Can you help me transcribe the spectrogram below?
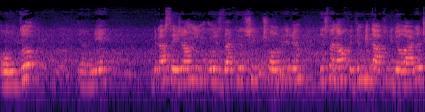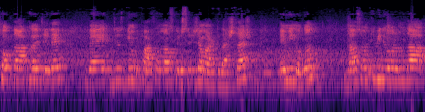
Oldu. Yani biraz heyecanlıyım. O yüzden kötü çekmiş olabilirim. Lütfen affedin. Bir dahaki videolarda çok daha kaliteli ve düzgün bir performans göstereceğim arkadaşlar. Emin olun. Daha sonraki videolarımda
